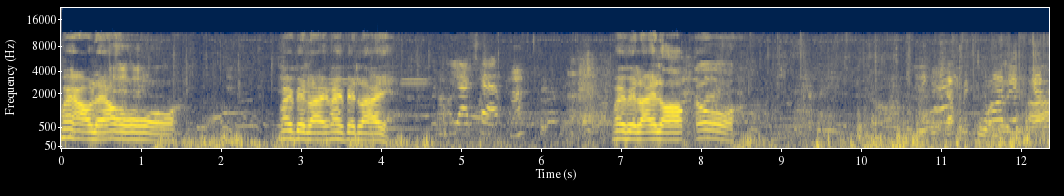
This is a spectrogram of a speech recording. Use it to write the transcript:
ไม่เอาแล้วโอ้ไม่เป็นไรไม่เป็นไร ไม่เป็นไรหรอกโอ้แคปไม่กลัวเลยครับ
